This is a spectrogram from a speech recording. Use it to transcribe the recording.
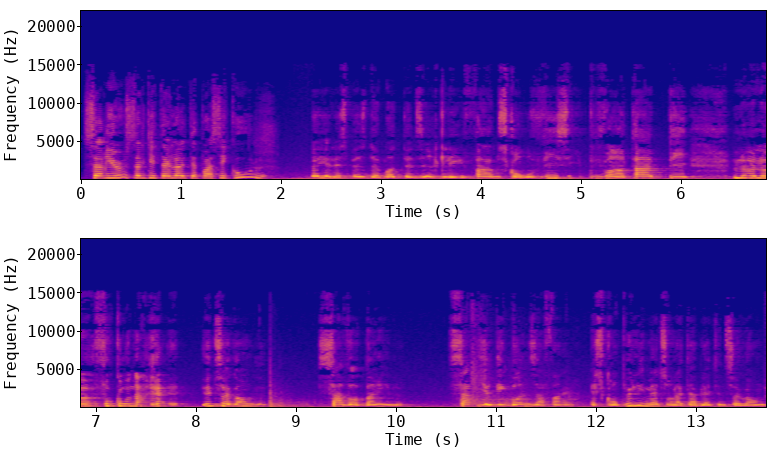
Sérieux? Celle qui était là était pas assez cool? Il y a l'espèce de mode de dire que les femmes, ce qu'on vit, c'est épouvantable, puis là, là, faut qu'on arrête. Une seconde. Ça va bien, là. Ça, il y a des bonnes affaires. Est-ce qu'on peut les mettre sur la tablette une seconde?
